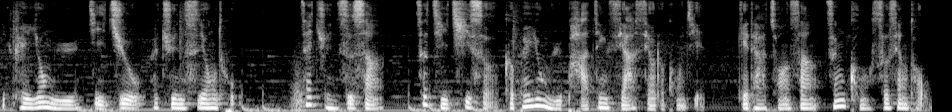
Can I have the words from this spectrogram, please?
也可以用于急救和军事用途。在军事上，这机器蛇可被用于爬进狭小的空间，给它装上针孔摄像头。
